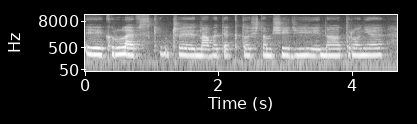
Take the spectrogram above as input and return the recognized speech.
yy, królewskim, czy nawet jak ktoś tam siedzi na tronie y,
